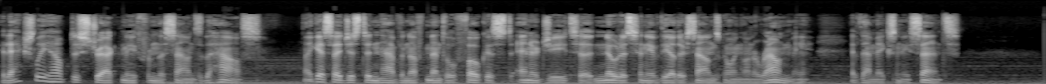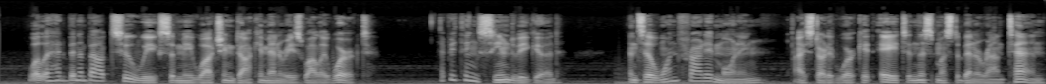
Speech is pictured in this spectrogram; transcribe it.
It actually helped distract me from the sounds of the house. I guess I just didn't have enough mental focused energy to notice any of the other sounds going on around me, if that makes any sense. Well, it had been about two weeks of me watching documentaries while I worked. Everything seemed to be good. Until one Friday morning, I started work at 8 and this must have been around 10,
